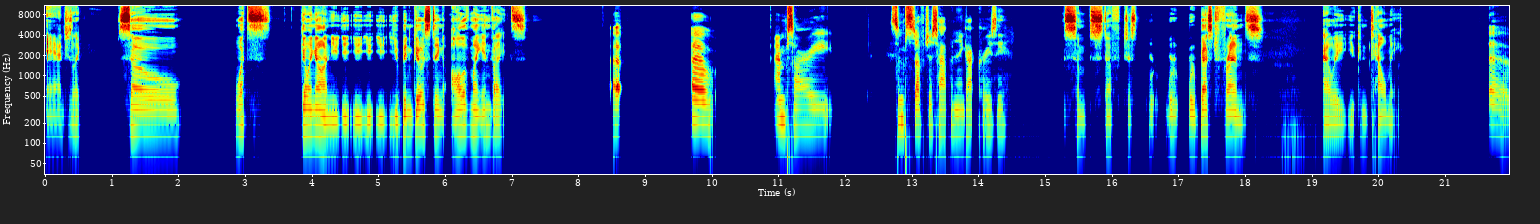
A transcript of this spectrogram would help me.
and she's like, "So, what's going on? You you you you you've been ghosting all of my invites." Oh, I'm sorry. Some stuff just happened and it got crazy. Some stuff just we're we're, we're best friends. Ellie, you can tell me. Uh,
